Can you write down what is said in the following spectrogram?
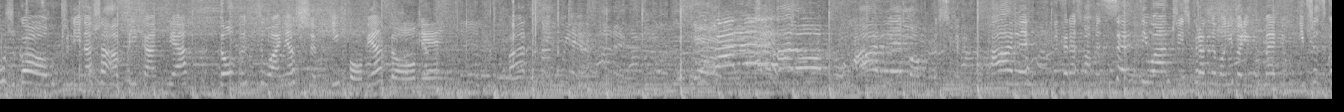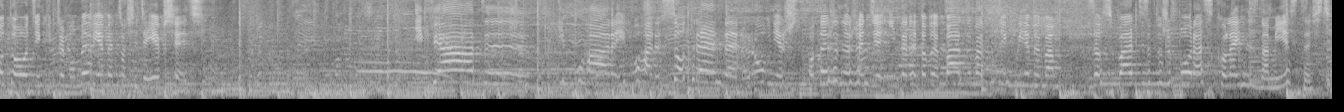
Push Go, czyli nasza aplikacja do wysyłania szybkich powiadomień. Bardzo dziękujemy. Puchary! Halo, puchary, poprosimy puchary. I teraz mamy Senti One, czyli sprawny monitoring mediów i wszystko to, dzięki czemu my wiemy, co się dzieje w sieci. I kwiaty, i puchary, i puchary. Sotrender, również potężne narzędzie internetowe. Bardzo, bardzo dziękujemy Wam za wsparcie, za to, że po raz kolejny z nami jesteście.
